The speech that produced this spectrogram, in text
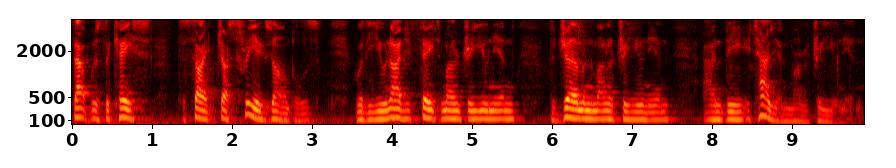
That was the case to cite just three examples, with the United States Monetary Union, the German Monetary Union, and the Italian Monetary Union.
